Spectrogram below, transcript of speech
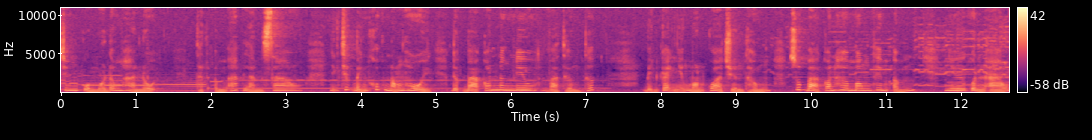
trưng của mùa đông Hà Nội. Thật ấm áp làm sao, những chiếc bánh khúc nóng hổi được bà con nâng niu và thưởng thức. Bên cạnh những món quà truyền thống giúp bà con hơ mông thêm ấm như quần áo,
